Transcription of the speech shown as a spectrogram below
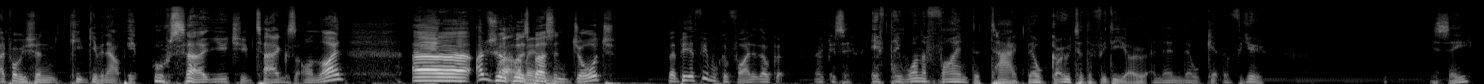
I probably shouldn't keep giving out people's uh, YouTube tags online. Uh, I'm just going to Well, call I this mean- person George, but if people can find it, they'll go. Because if, if they want to find the tag, they'll go to the video and then they'll get the view. You see,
